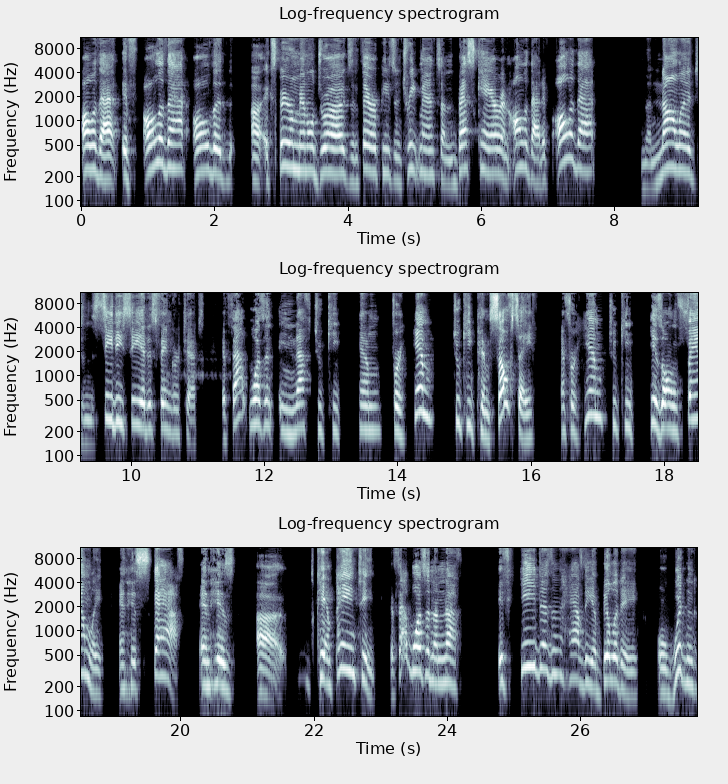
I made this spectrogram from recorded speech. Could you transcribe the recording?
all of that. If all of that, all the uh, experimental drugs and therapies and treatments and best care and all of that, if all of that, the knowledge and the CDC at his fingertips, if that wasn't enough to keep him, for him to keep himself safe and for him to keep his own family and his staff and his uh, campaign team, if that wasn't enough, if he doesn't have the ability or wouldn't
